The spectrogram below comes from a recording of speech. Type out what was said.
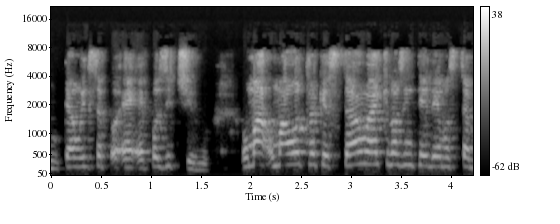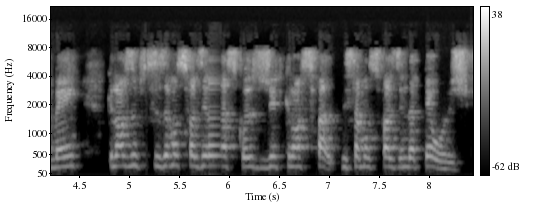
Então, isso é, é, é, positivo. Uma, uma outra questão é que nós entendemos também que nós não precisamos fazer as coisas do jeito que nós fa estamos fazendo até hoje.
